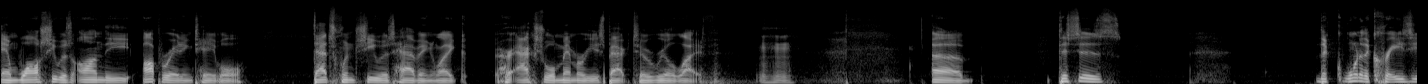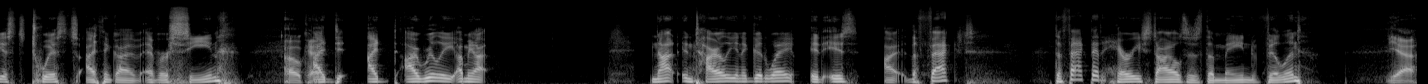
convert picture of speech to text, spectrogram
and while she was on the operating table that's when she was having like her actual memories back to real life. Mm-hmm. uh this is the one of the craziest twists i think i've ever seen Okay. I di- I I really I mean I not entirely in a good way. It is I the fact the fact that Harry Styles is the main villain. yeah.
